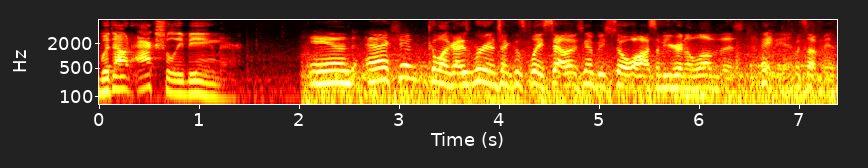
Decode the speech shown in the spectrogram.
without actually being there. And action. Come on guys, we're gonna check this place out. It's gonna be so awesome. You're gonna love this. Hey man, what's up man?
